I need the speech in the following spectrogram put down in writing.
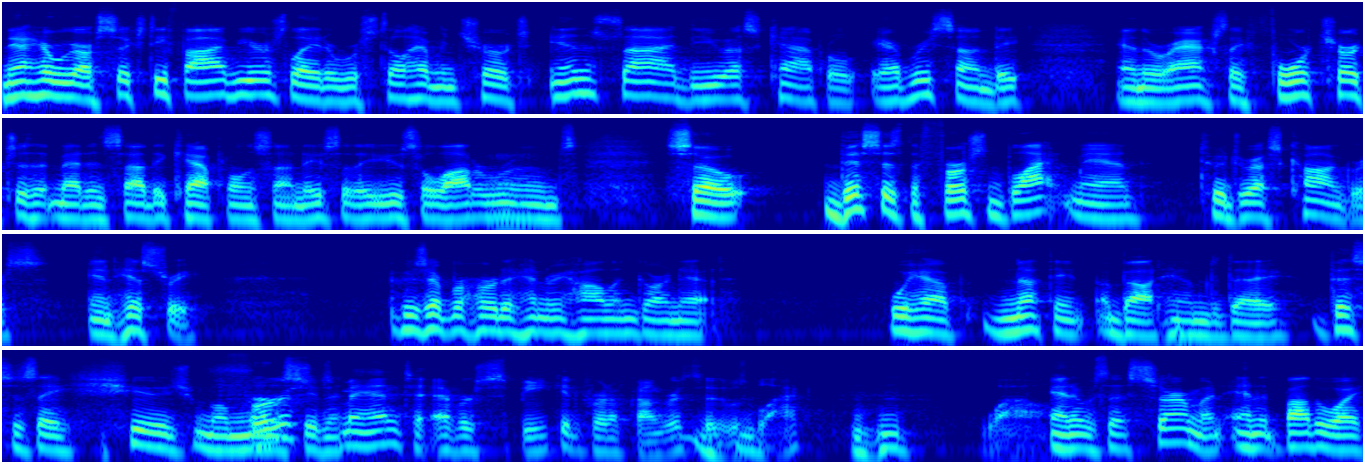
now here we are, 65 years later, we're still having church inside the U.S. Capitol every Sunday. And there were actually four churches that met inside the Capitol on Sunday, so they used a lot of rooms. So this is the first black man to address Congress in history. Who's ever heard of Henry Highland Garnet? We have nothing about him today. This is a huge, momentous First event. man to ever speak in front of Congress that was mm-hmm. black? Mm-hmm. Wow. And it was a sermon. And by the way,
